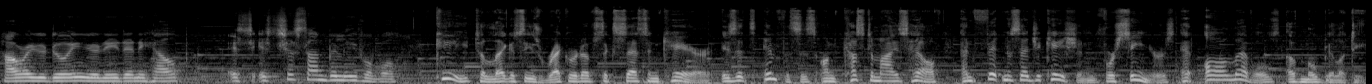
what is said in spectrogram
How are you doing? You need any help? It's, it's just unbelievable. Key to Legacy's record of success in care is its emphasis on customized health and fitness education for seniors at all levels of mobility.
